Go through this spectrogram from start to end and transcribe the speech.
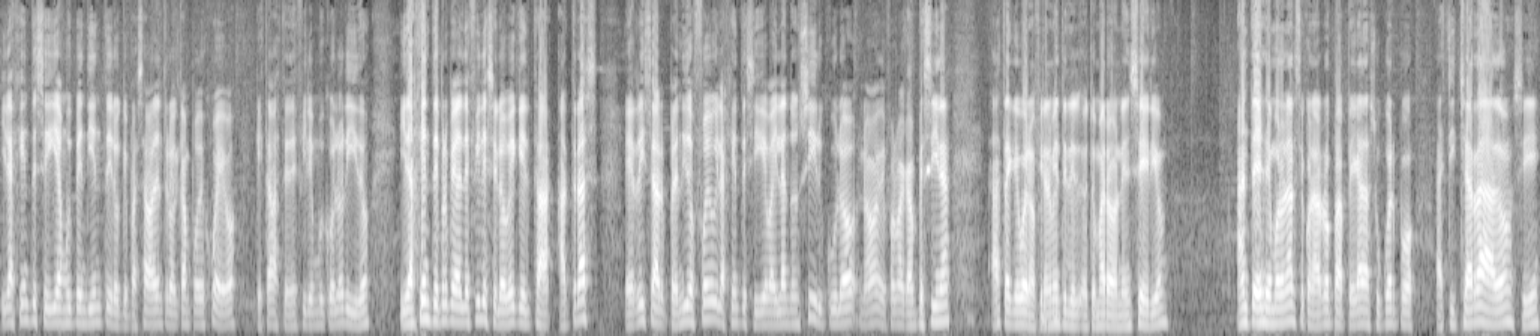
y la gente seguía muy pendiente de lo que pasaba dentro del campo de juego, que estaba este desfile muy colorido, y la gente propia del desfile se lo ve que él está atrás eh, Rizar prendido fuego y la gente sigue bailando en círculo, ¿no? De forma campesina, hasta que, bueno, finalmente lo tomaron en serio. Antes de moronarse con la ropa pegada a su cuerpo achicharrado, ¿sí?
